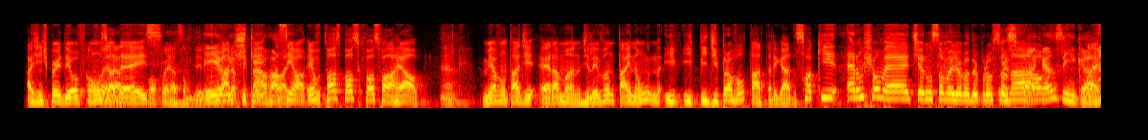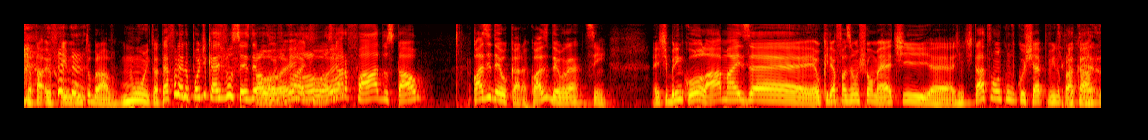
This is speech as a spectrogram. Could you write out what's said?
A gente perdeu, ficou Qual 11 foi a reação- 10. Qual foi a reação dele? Eu Cara, eu fiquei. Assim, ó, eu puto. posso, posso, posso falar a real? É. Minha vontade era, mano, de levantar e não e, e pedir pra voltar, tá ligado? Só que era um showmatch, eu não sou mais jogador O profissional. Spaca é assim, cara. Moleque, eu, ta- eu fiquei muito bravo. Muito. Até falei no podcast de vocês depois. Falei, falou, os foi. garfados e tal. Quase deu, cara. Quase deu, né? Sim. A gente brincou lá, mas é, eu queria fazer um showmatch. É, a gente tá falando com, com o Shep vindo pra cá.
